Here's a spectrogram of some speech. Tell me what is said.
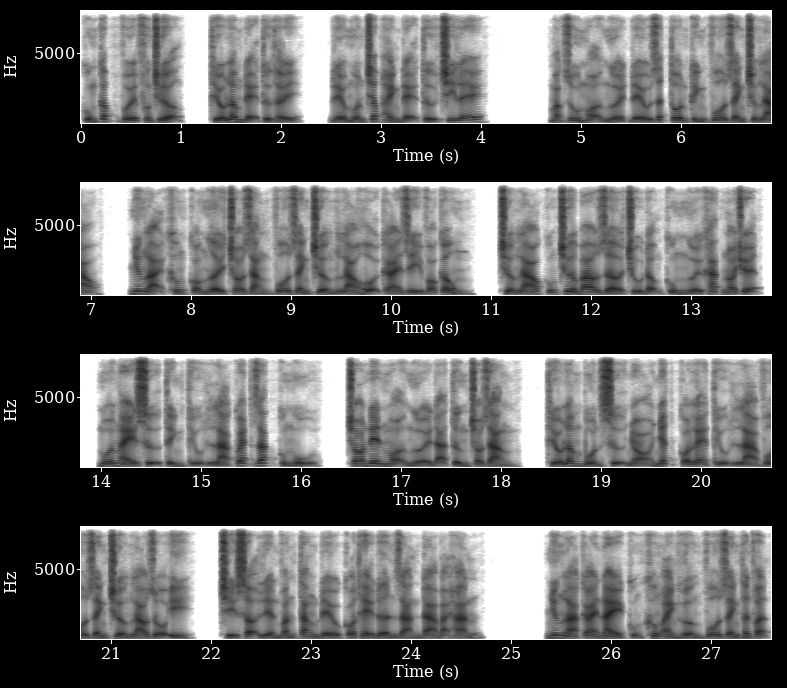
cung cấp với phương trượng, thiếu lâm đệ tử thấy, đều muốn chấp hành đệ tử chi lễ. Mặc dù mọi người đều rất tôn kính vô danh trưởng lão, nhưng lại không có người cho rằng vô danh trưởng lão hội cái gì võ công, trưởng lão cũng chưa bao giờ chủ động cùng người khác nói chuyện, mỗi ngày sự tỉnh tiểu là quét rắc cùng ngủ, cho nên mọi người đã từng cho rằng, thiếu lâm buồn sự nhỏ nhất có lẽ tiểu là vô danh trưởng lão rồi y, chỉ sợ liền văn tăng đều có thể đơn giản đả bại hắn. Nhưng là cái này cũng không ảnh hưởng vô danh thân phận,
